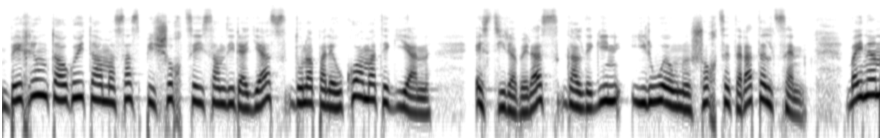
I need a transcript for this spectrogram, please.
Berreunta ogoita amazazpi sortze izan dira jaz Donapaleuko amategian. Ez dira beraz, galdegin irueun sortzetara teltzen. Baina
